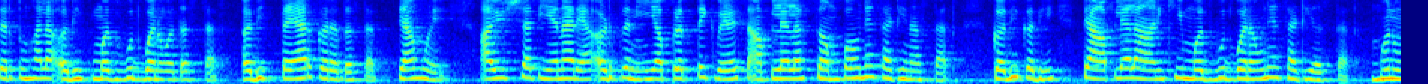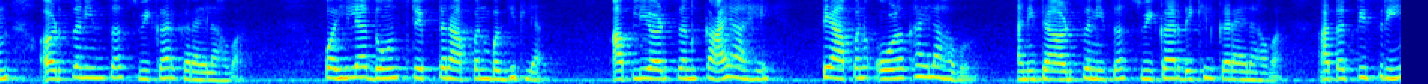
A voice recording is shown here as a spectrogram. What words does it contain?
तर तुम्हाला अधिक मजबूत बनवत असतात अधिक तयार करत असतात. त्यामुळे आयुष्यात येणाऱ्या अडचणी या प्रत्येक वेळेस आपल्याला संपवण्यासाठी नसतात. कधीकधी त्या आपल्याला आणखी मजबूत बनवण्यासाठी असतात. म्हणून अडचणींचा स्वीकार करायला हवा. पहिल्या दोन स्टेप तर आपण बघितल्या. आपली अडचण काय आहे ते आपण ओळखायला हवं आणि त्या अडचणीचा स्वीकार देखील करायला हवा. आता तिसरी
